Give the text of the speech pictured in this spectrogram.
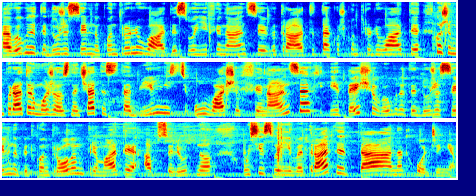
Е, Ви будете дуже сильно контролювати свої фінанси, витрати також контролювати. Також імператор може означати стабільність у ваших фінансах і те, що ви будете дуже сильно під контролем тримати абсолютно усі свої витрати та надходження.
